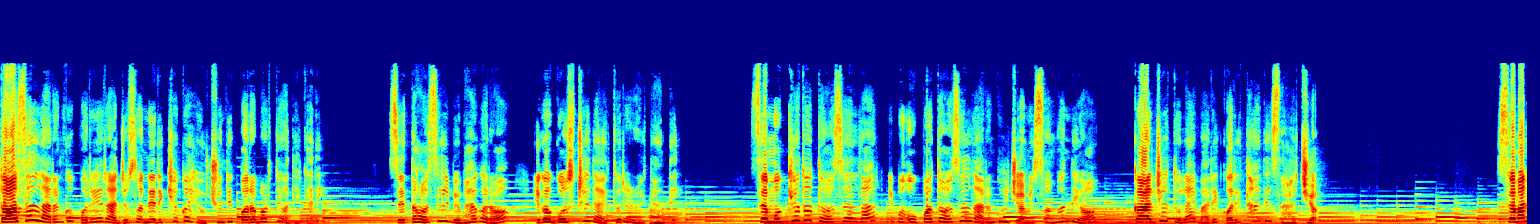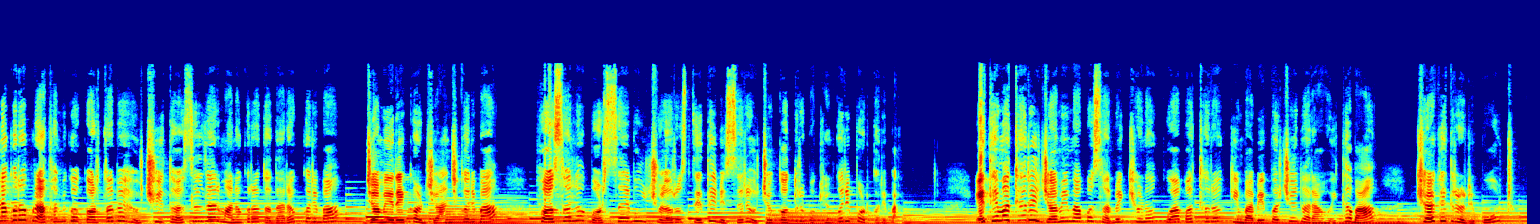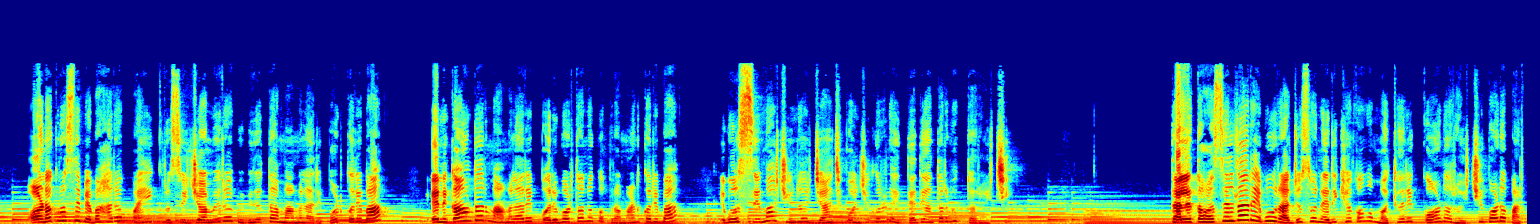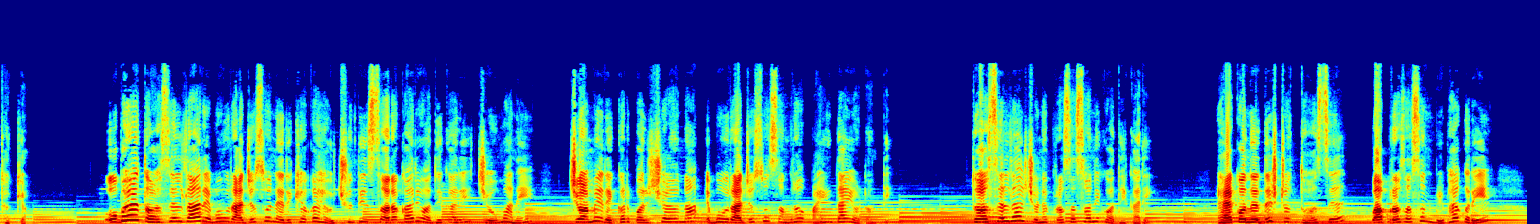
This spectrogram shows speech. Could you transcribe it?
ତହସିଲଦାରଙ୍କ ପରେ ରାଜସ୍ୱ ନିରୀକ୍ଷକ ହେଉଛନ୍ତି ପରବର୍ତ୍ତୀ ଅଧିକାରୀ। ସେ ତହସିଲ ବିଭାଗର ଏକ ଗୋଷ୍ଠୀ ଦାୟିତ୍ୱରେ ରହିଥାନ୍ତି। ସେ ମୁଖ୍ୟତଃ ତହସିଲଦାର ଏବଂ ଉପତହସିଲଦାରଙ୍କୁ ଜମି ସମ୍ବନ୍ଧୀୟ କାର୍ଯ୍ୟ ତୁଲାଇବାରେ କରିଥାନ୍ତି ସାହାଯ୍ୟ। ସେମାନଙ୍କର ପ୍ରାଥମିକ କର୍ତ୍ତବ୍ୟ ହେଉଛି ତହସିଲଦାର ମାନଙ୍କର ତଦାରଖ କରିବା ଜମି ରେକର୍ଡ ଯାଞ୍ଚ କରିବା ଫସଲ ବର୍ଷା ଏବଂ ଜଳର ସ୍ଥିତି ବିଷୟରେ ଉଚ୍ଚ କର୍ତ୍ତୃପକ୍ଷଙ୍କୁ ରିପୋର୍ଟ କରିବା। ଏଥିମଧ୍ୟରେ ଜମି ମାପ ସର୍ବେକ୍ଷଣ କୁଆପଥର କିମ୍ବା ବିପର୍ଯ୍ୟୟ ଦ୍ୱାରା ହୋଇଥିବା କ୍ଷୟକ୍ଷତିର ରିପୋର୍ଟ ଅଣକୃଷି ବ୍ୟବହାର ପାଇଁ କୃଷି ଜମିର ବିବିଧତା ମାମଲା ରିପୋର୍ଟ କରିବା ଏନକାଉଣ୍ଟର ମାମଲାରେ ପରିବର୍ତ୍ତନକୁ ପ୍ରମାଣ କରିବା ଏବଂ ସୀମା ଚିହ୍ନ ଯାଞ୍ଚ ପଞ୍ଜୀକରଣ ଇତ୍ୟାଦି ଅନ୍ତର୍ଭୁକ୍ତ ରହିଛି ତାହେଲେ ତହସିଲଦାର ଏବଂ ରାଜସ୍ୱ ନିରୀକ୍ଷକଙ୍କ ମଧ୍ୟରେ କ'ଣ ରହିଛି ବଡ଼ ପାର୍ଥକ୍ୟ ଉଭୟ ତହସିଲଦାର ଏବଂ ରାଜସ୍ୱ ନିରୀକ୍ଷକ ହେଉଛନ୍ତି ସରକାରୀ ଅଧିକାରୀ ଯେଉଁମାନେ ଜମି ରେକର୍ଡ ପରିଚାଳନା ଏବଂ ରାଜସ୍ୱ ସଂଗ୍ରହ ପାଇଁ ଦାୟୀ ଅଟନ୍ତି ତହସିଲଦାର ଜଣେ ପ୍ରଶାସନିକ ଅଧିକାରୀ ଏହା ଏକ ନିର୍ଦ୍ଦିଷ୍ଟ ତହସିଲ ବା ପ୍ରଶାସନ ବିଭାଗରେ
